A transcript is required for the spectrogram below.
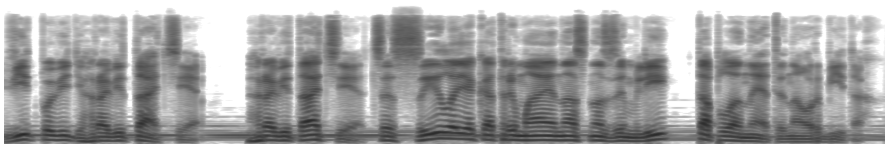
Відповідь гравітація. Гравітація це сила, яка тримає нас на Землі та планети на орбітах.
